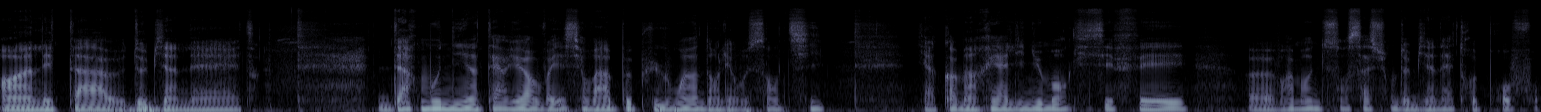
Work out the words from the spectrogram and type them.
en un état de bien-être, d'harmonie intérieure. Vous voyez, si on va un peu plus loin dans les ressentis, il y a comme un réalignement qui s'est fait, euh, vraiment une sensation de bien-être profond.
